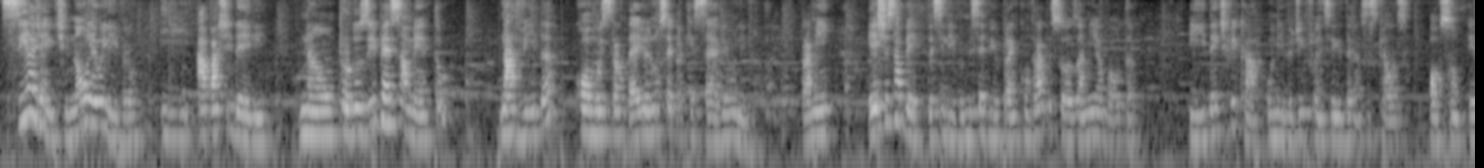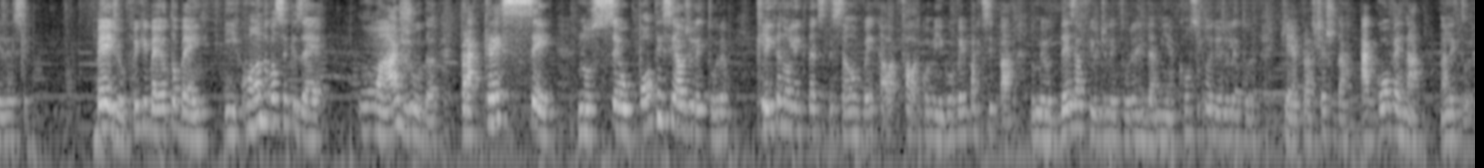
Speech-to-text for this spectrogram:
se a gente não ler o livro e a partir dele não produzir pensamento na vida como estratégia, eu não sei para que serve um livro. Para mim, este saber desse livro me serviu para encontrar pessoas à minha volta e identificar o nível de influência e lideranças que elas possam exercer. Beijo, fique bem, eu tô bem. E quando você quiser uma ajuda para crescer no seu potencial de leitura, clica no link da descrição, vem falar comigo, vem participar do meu desafio de leitura e da minha consultoria de leitura, que é para te ajudar a governar na leitura.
